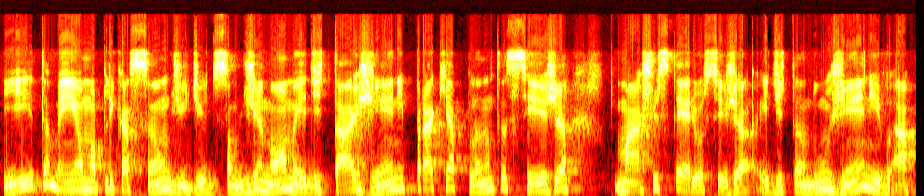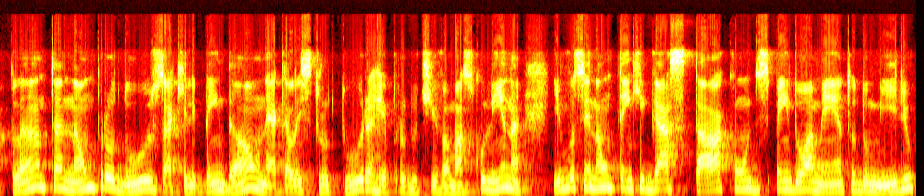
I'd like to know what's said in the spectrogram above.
E também é uma aplicação de, de edição de genoma, editar gene para que a planta seja macho estéreo, ou seja, editando um gene, a planta não produz aquele pendão, né, aquela estrutura reprodutiva masculina, e você não tem que gastar com o despendoamento do milho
